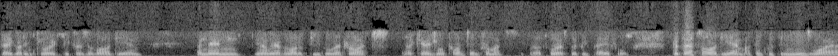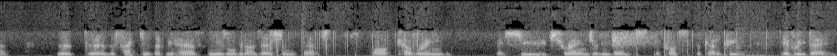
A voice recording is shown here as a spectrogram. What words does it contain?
they got employed because of RDM. And then, you know, we have a lot of people that write occasional content from us, uh, for us that we pay for. But that's RDM. I think with the Newswire, the, the, the fact is that we have news organizations that are covering a huge range of events across the country every day.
